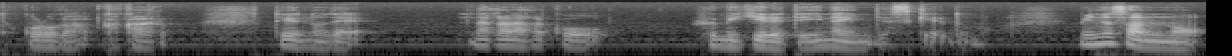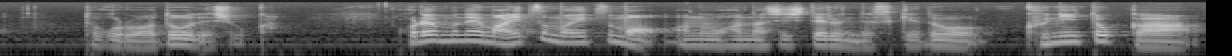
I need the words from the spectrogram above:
ところがかかるっていうのでなかなかこう踏み切れていないんですけれども。皆さんのところはどうでしょうか？これもね、まあ、いつもいつもあのお話ししてるんですけど国とか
